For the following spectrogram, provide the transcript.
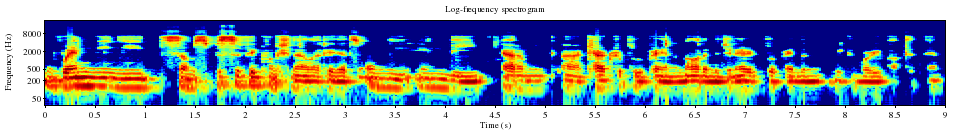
when we need some specific functionality that's only in the Atom uh, character blueprint and not in the generic blueprint, then we can worry about it then.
